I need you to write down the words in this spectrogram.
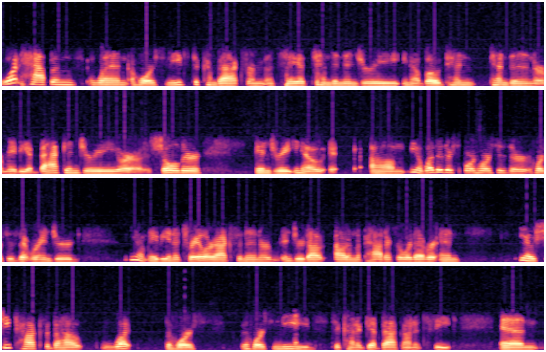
what happens when a horse needs to come back from, let's say, a tendon injury, you know, bowed ten- tendon, or maybe a back injury or a shoulder injury. You know, um, you know whether they're sport horses or horses that were injured, you know, maybe in a trailer accident or injured out out in the paddock or whatever. And you know, she talks about what the horse the horse needs to kind of get back on its feet. And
